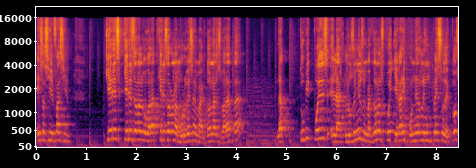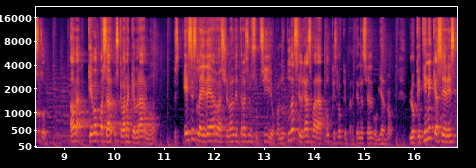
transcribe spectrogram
Es así de fácil. ¿Quieres, ¿Quieres dar algo barato? ¿Quieres dar una hamburguesa de McDonald's barata? La, tú puedes, los dueños de McDonald's pueden llegar y ponerle un peso de costo. Ahora, ¿qué va a pasar? Pues que van a quebrar, ¿no? Pues esa es la idea racional detrás de un subsidio. Cuando tú das el gas barato, que es lo que pretende hacer el gobierno, lo que tiene que hacer es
